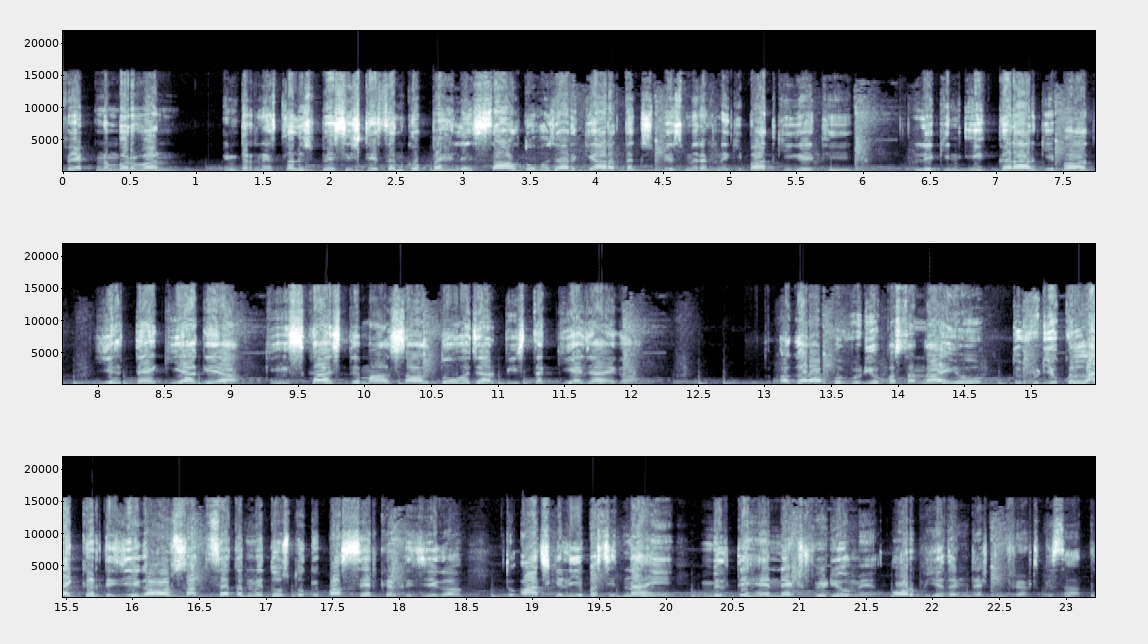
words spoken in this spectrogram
Fact number one, International Space Station को पहले साल 2011 तक स्पेस में रखने की बात की गई थी, लेकिन एक करार के बाद यह तय किया गया कि इसका इस्तेमाल साल 2020 तक किया जाएगा। अगर आपको वीडियो पसंद आई हो तो वीडियो को लाइक कर दीजिएगा और साथ ही साथ अपने दोस्तों के पास शेयर कर दीजिएगा। तो आज के लिए बस इतना ही। मिलते हैं नेक्स्ट वीडियो में और भी ज़्यादा इंटरेस्टिंग फैक्ट्स के साथ।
